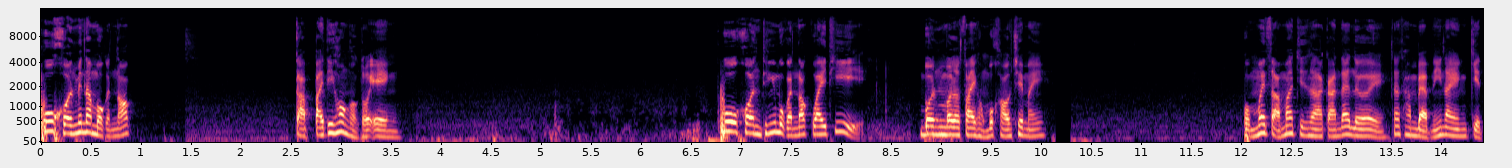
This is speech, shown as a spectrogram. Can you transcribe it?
ผู้คนไม่นำหมวกกันน็อกกลับไปที่ห้องของตัวเอง ผู้คนทิ้งหมวกกันน็อกไว้ที่ บนมอเตอร์ไซค์ของพวกเขาใช่ไหม ผมไม่สามารถจินตนาการได้เลย ถ้าทำแบบนี้ในอังกฤษ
